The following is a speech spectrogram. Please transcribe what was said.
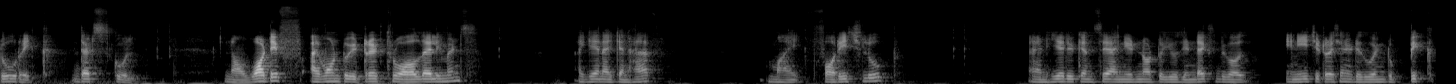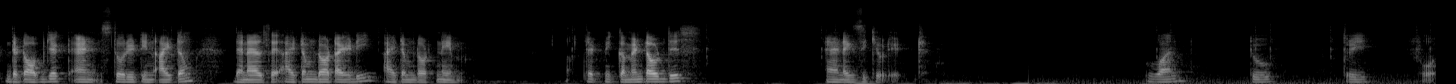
To Rick that's cool. Now what if I want to iterate through all the elements? Again I can have my for each loop. And here you can say I need not to use index because in each iteration it is going to pick that object and store it in item. Then I'll say item dot id item dot name. Let me comment out this and execute it. One, two, three, four.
